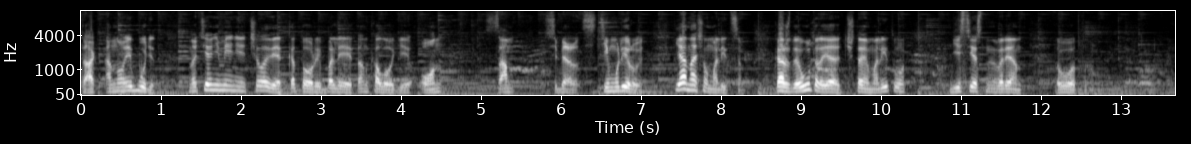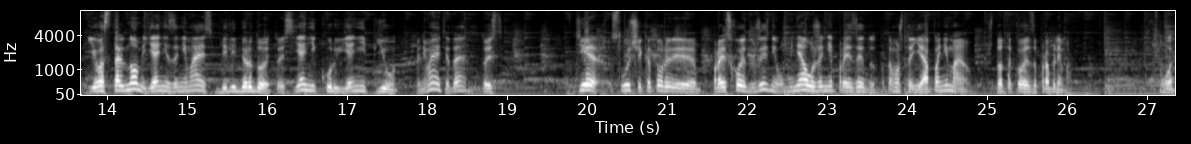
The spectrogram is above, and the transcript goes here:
так оно и будет. Но тем не менее, человек, который болеет онкологией, он сам себя стимулирует. Я начал молиться. Каждое утро я читаю молитву, естественный вариант. Вот. И в остальном я не занимаюсь билибердой. То есть я не курю, я не пью. Понимаете, да? То есть те случаи, которые происходят в жизни, у меня уже не произойдут. Потому что я понимаю, что такое за проблема. Вот.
